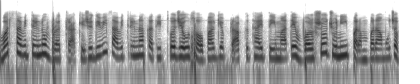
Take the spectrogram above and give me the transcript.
વર્ષ સાવિત્રીનું વ્રત રાખે છે. દેવી સાવિત્રીના સતીત્વ જેવું સૌભાગ્ય પ્રાપ્ત થાય તે માટે વર્ષો જૂની પરંપરા મુજબ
